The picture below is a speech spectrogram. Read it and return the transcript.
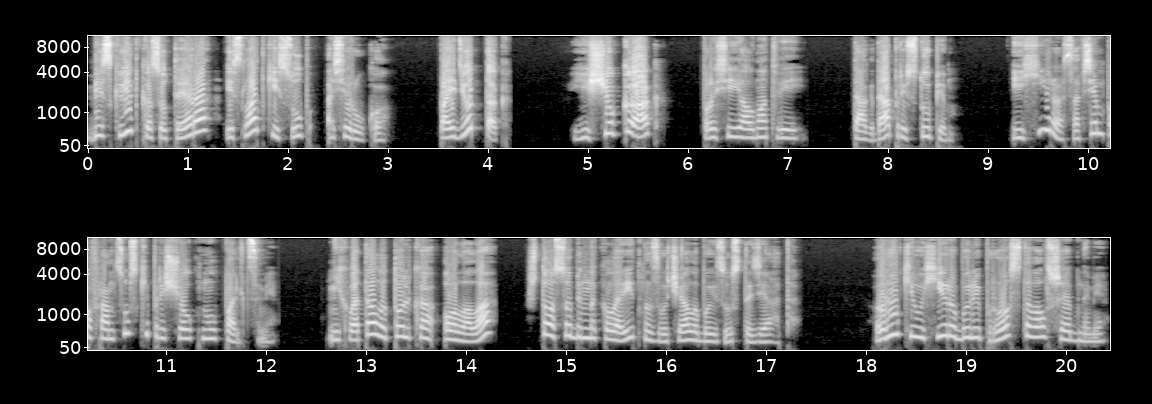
бисквит касутера и сладкий суп асируко. Пойдет так? «Еще как!» – просиял Матвей. «Тогда приступим». И Хира совсем по-французски прищелкнул пальцами. Не хватало только «о-ла-ла», что особенно колоритно звучало бы из уст азиата. Руки у Хира были просто волшебными.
